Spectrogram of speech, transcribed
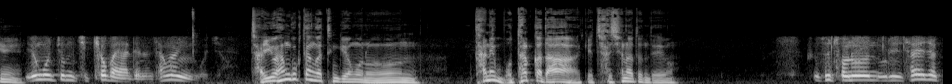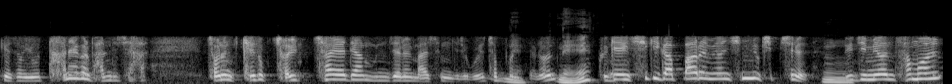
예. 이런 건 좀 지켜봐야 되는 상황인 거죠. 자유한국당 같은 경우는 탄핵 못할 거다 이렇게 자신하던데요. 그래서 저는 우리 사회자께서 이 탄핵을 반드시 하, 저는 계속 절차에 대한 문제를 말씀드리고요. 첫 번째는 네. 그게 시기가 빠르면 16, 17, 음. 늦으면 3월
